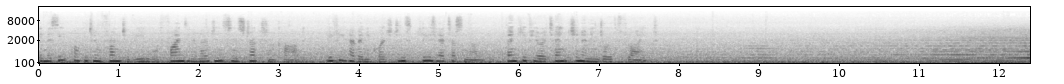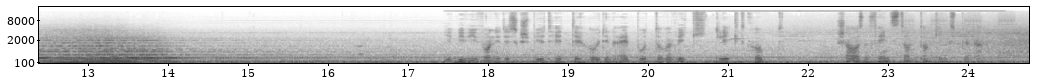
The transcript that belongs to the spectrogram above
In the seat pocket in front of you, you will find an emergency instruction card. If you have any questions, please let us know. Thank you for your attention and enjoy the flight. Irgendwie, wie wenn ich das gespürt hätte, habe ich den iPod aber weggelegt gehabt, schaue aus dem Fenster und dann ging es bergab.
